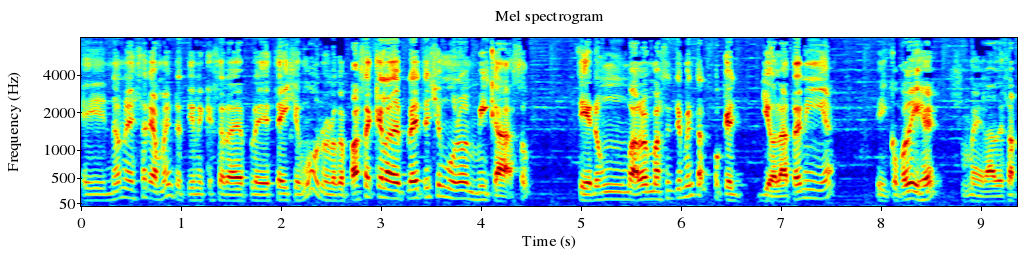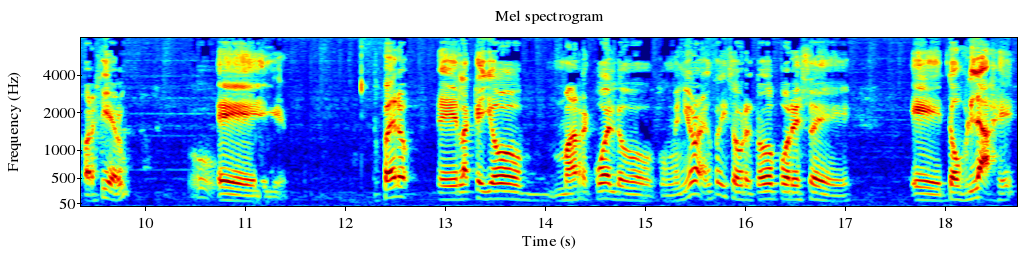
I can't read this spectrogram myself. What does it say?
eh, no necesariamente tiene que ser la de PlayStation 1. Lo que pasa es que la de PlayStation 1, en mi caso, tiene un valor más sentimental porque yo la tenía y como dije, me la desaparecieron. oh, Eh, pero eh, la que yo más recuerdo con añoranza y sobre todo por ese eh, doblaje,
